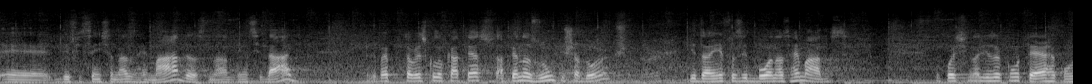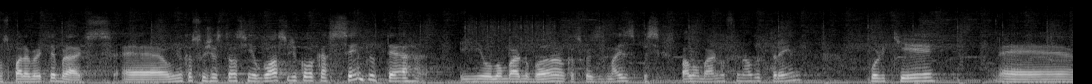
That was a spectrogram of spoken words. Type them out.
é, deficiência nas remadas, na densidade, ele vai talvez colocar até apenas um puxador e dar ênfase boa nas remadas. Depois finaliza com o terra, com os paravertebrais. É, a única sugestão, assim, eu gosto de colocar sempre o terra e o lombar no banco, as coisas mais específicas para lombar no final do treino, porque é,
